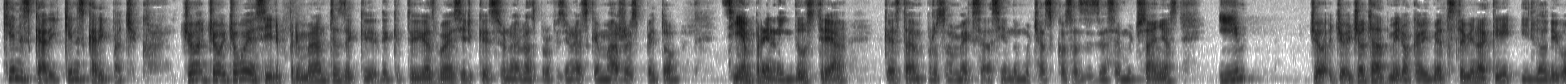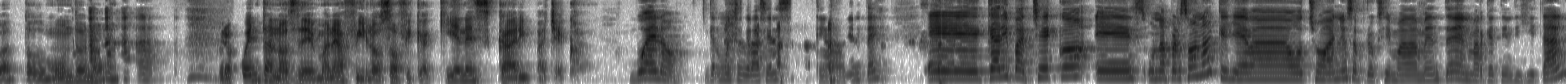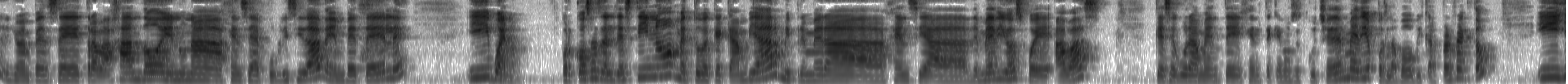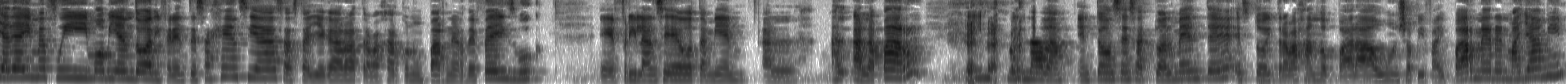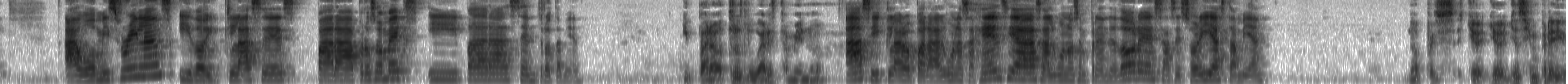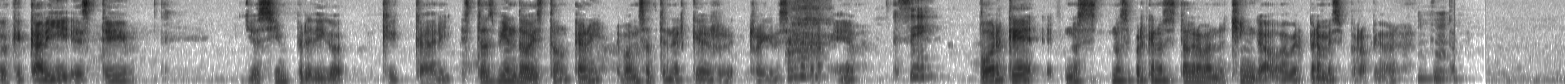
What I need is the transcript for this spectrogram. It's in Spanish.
¿Quién es Cari? ¿Quién es Cari Pacheco? Yo, yo, yo voy a decir, primero antes de que, de que tú digas, voy a decir que es una de las profesionales que más respeto, siempre en la industria, que estado en Prosomex haciendo muchas cosas desde hace muchos años. Y yo, yo, yo te admiro, Cari. te estoy viendo aquí y lo digo a todo mundo, ¿no? Pero cuéntanos de manera filosófica, ¿quién es Cari Pacheco? Bueno, muchas gracias, claramente. Eh, Cari Pacheco es una persona que lleva ocho años aproximadamente en marketing digital. Yo empecé trabajando en una agencia de publicidad en BTL y bueno, por cosas del destino me tuve que cambiar. Mi primera agencia de medios fue Abbas, que seguramente gente que nos escuche del medio pues la va a ubicar perfecto. Y ya de ahí me fui moviendo a diferentes agencias hasta llegar a trabajar con un partner de Facebook eh, freelanceo también al, a la par. Y pues nada, entonces actualmente estoy trabajando para un Shopify partner en Miami, hago mis freelance y doy clases para Prosomex y para Centro también. Y para otros lugares también, ¿no? Ah, sí, claro, para algunas agencias, algunos emprendedores, asesorías también. No, pues yo, yo, yo siempre digo que Cari, este, yo siempre digo, que Cari. ¿Estás viendo esto, Cari? Vamos a tener que regresar. Espérame, ¿eh? Sí. Porque no sé, no sé por qué no se está grabando chingao. A ver, espérame súper rápido. ¿eh?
